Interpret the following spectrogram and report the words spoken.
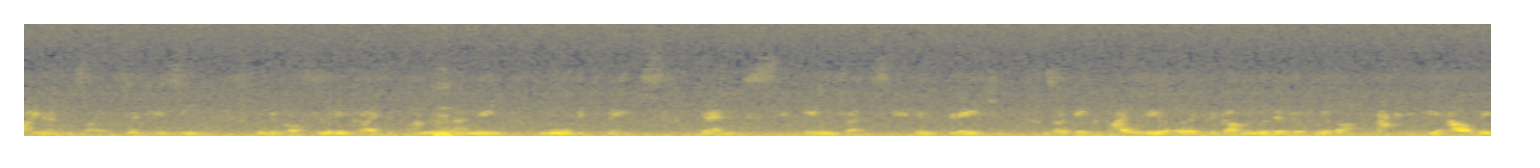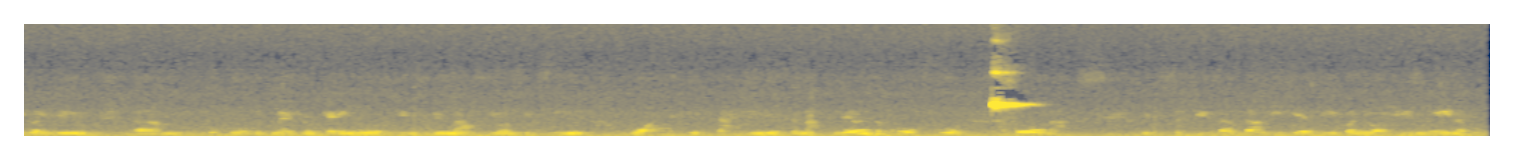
finance side, especially you see with the cost of living crisis, understanding mortgage rates, rents, interest, inflation. So I I urge the government, when they're looking about practically how they're going to um, put forward this measure of getting more students to do maths beyond 16, what exactly is the maths? There is a course called Core Maths, which is for students that have done GCSE but not using A level.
